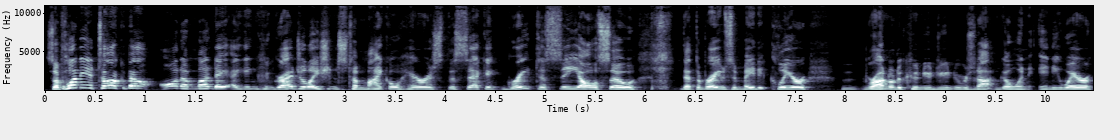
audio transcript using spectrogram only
So, plenty to talk about on a Monday. Again, congratulations to Michael Harris II. Great to see also that the Braves have made it clear Ronald Acuna Jr. is not going anywhere.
